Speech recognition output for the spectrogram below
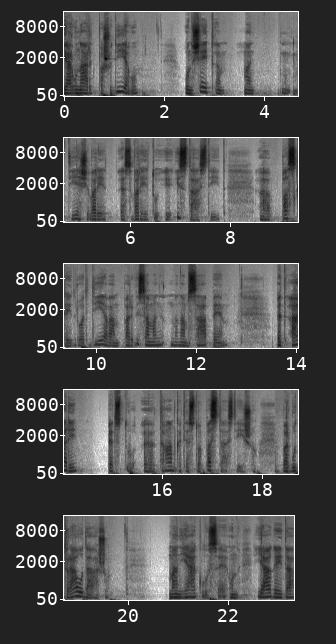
Jārunā ar pašu Dievu. Un šeit um, man tieši varētu, es varētu izstāstīt, paskaidrot Dievam par visām man, manām sāpēm, bet arī pēc to, tām, kad es to pastāstīšu, varbūt raudāšu, man jāklusē un jāgaidā,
